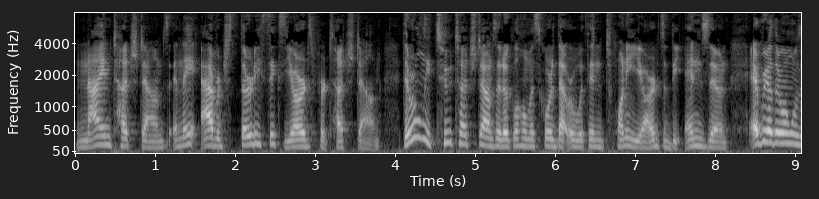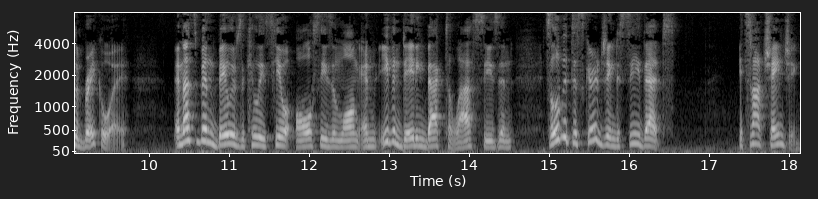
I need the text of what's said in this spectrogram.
nine touchdowns, and they averaged 36 yards per touchdown. There were only two touchdowns that Oklahoma scored that were within 20 yards of the end zone. Every other one was a breakaway. And that's been Baylor's Achilles heel all season long, and even dating back to last season. It's a little bit discouraging to see that it's not changing.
